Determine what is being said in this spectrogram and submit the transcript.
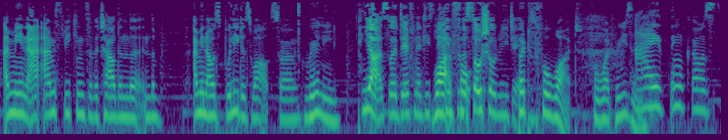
I mean, I, I'm speaking to the child in the in the. I mean, I was bullied as well. So really. yeah, so definitely speaking What, to the social reject. But for what? For what reason? I think I was,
